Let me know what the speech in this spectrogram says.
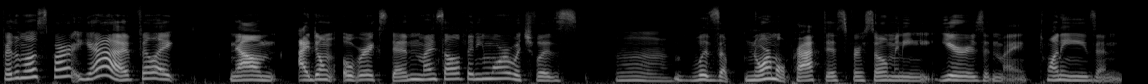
for the most part, yeah, I feel like now I'm, I don't overextend myself anymore, which was was a normal practice for so many years in my 20s and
